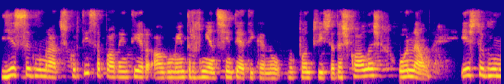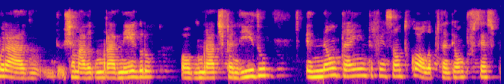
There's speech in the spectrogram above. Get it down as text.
E esses aglomerados de cortiça podem ter alguma interveniente sintética no, no ponto de vista das escolas ou não. Este aglomerado, chamado aglomerado negro ou aglomerado expandido, não tem intervenção de cola, portanto é um processo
